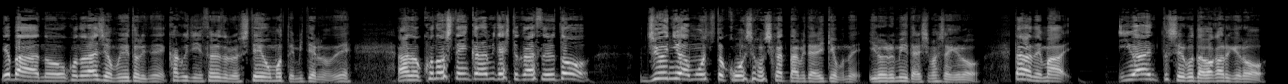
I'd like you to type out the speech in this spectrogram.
やっぱあの、このラジオも言う通りね、各人それぞれの視点を持って見てるのでね、あの、この視点から見た人からすると、12はもうちょっとこうして欲しかったみたいな意見もね、いろいろ見えたりしましたけど、ただね、まあ、言わんとしてることはわかるけど、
